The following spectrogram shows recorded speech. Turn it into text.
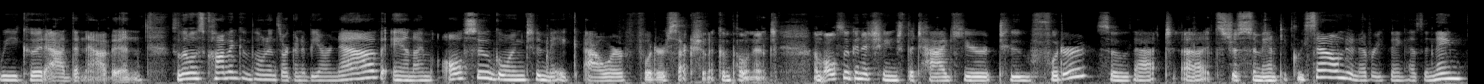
we could add the nav in. So the most common components are going to be our nav, and I'm also going to make our footer section a component. I'm also going to change the tag here to footer so that uh, it's just semantically sound and everything has a name.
